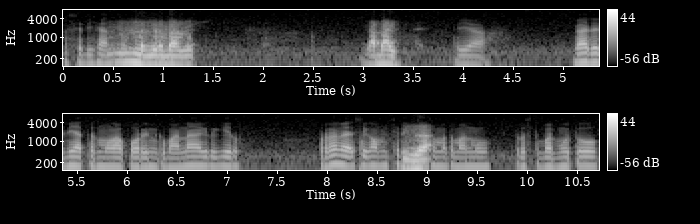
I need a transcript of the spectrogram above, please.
kesedihan Hmm, bener banget. Gak baik. iya nggak ada niatan mau laporin ke mana gitu Gil pernah nggak sih kamu cerita Nggak. sama temanmu terus temanmu tuh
